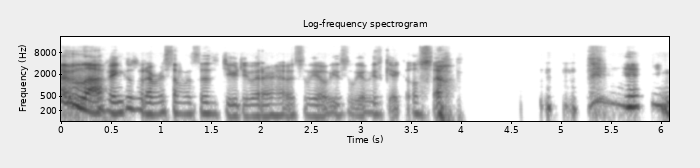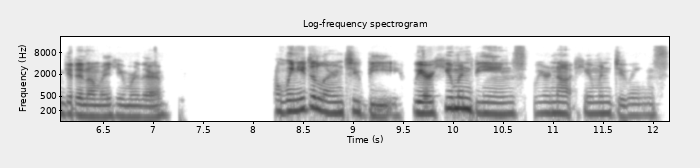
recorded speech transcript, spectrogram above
I'm laughing because whenever someone says do, do in our house, we always, we always giggle. So you can get in on my humor there. We need to learn to be. We are human beings. We are not human doings.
